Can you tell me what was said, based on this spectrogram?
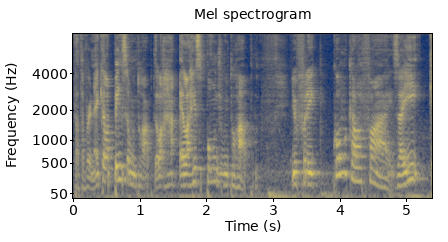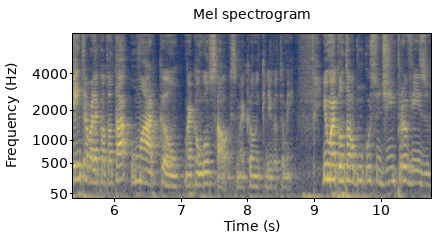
Tata Werneck, ela pensa muito rápido, ela, ela responde muito rápido. E eu falei, como que ela faz? Aí, quem trabalha com a Tata? O Marcão, Marcão Gonçalves. Marcão é incrível também. E o Marcão tava com um curso de improviso.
